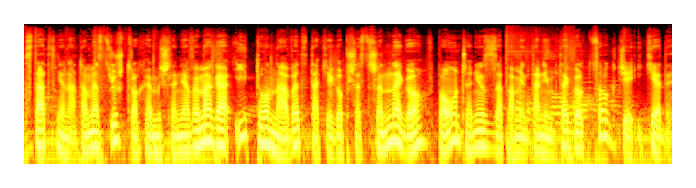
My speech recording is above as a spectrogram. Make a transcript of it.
Ostatnia natomiast już trochę myślenia wymaga i to nawet takiego przestrzennego w połączeniu z zapamiętaniem tego, co, gdzie i kiedy.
